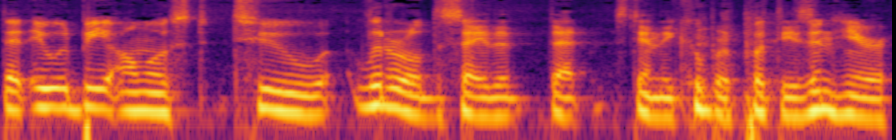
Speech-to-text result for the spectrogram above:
That it would be almost too literal to say that that Stanley Kubrick put these in here.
